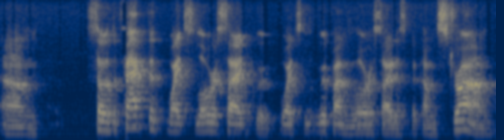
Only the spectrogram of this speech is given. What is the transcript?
Um, so the fact that White's lower side group, White's group on the lower side has become strong,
